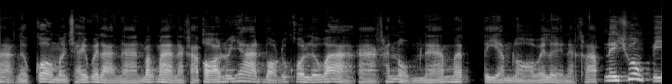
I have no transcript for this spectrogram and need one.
มาก แล้วก็มันใช้เวลานานมากๆนะครับ ขออนุญาตบอกทุกคนเลยว่า หาขนมน้ำมาเตรียมรอไว้เลยนะครับ ในช่วงปี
